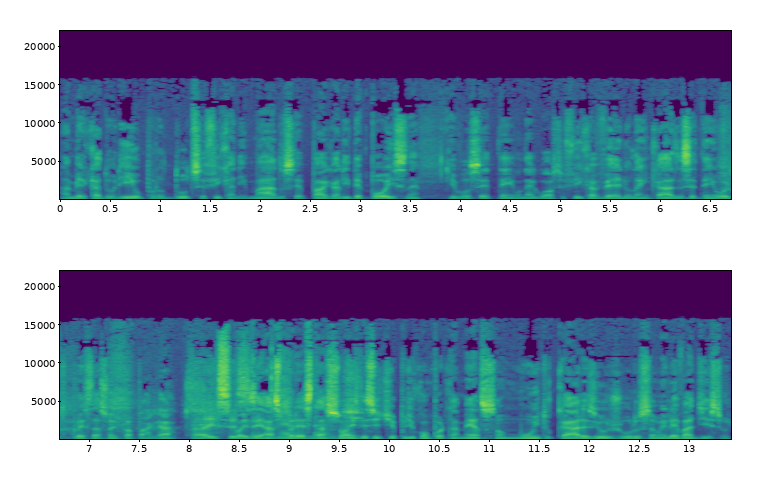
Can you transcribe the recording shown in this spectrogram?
a mercadoria, o produto, você fica animado, você paga ali depois, né? Que você tem um negócio fica velho lá em casa, você tem oito prestações para pagar. Aí pois é, as é prestações verdade. desse tipo de comportamento são muito caras e os juros são elevadíssimos.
